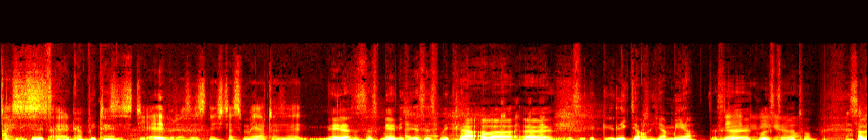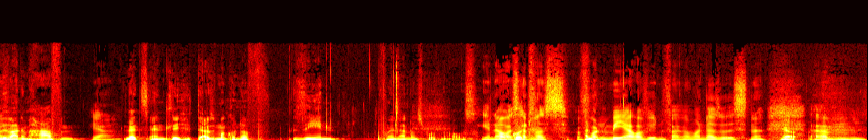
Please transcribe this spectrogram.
Das ist, ein, Kapitän. das ist die Elbe, das ist nicht das Meer. Das ist, Nee, dass es das Meer nicht ist, ist mir klar, aber äh, es liegt ja auch nicht am Meer. Das ist Nee, ja der nee, größte genau. Irrtum. Das Aber wir waren im Hafen ja, letztendlich. Also man konnte sehen von den Landungsbrücken aus. genau, Oh es Gott. hat was von Alle- Meer auf jeden Fall, wenn man da so ist. Ne? Ja. Ähm,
